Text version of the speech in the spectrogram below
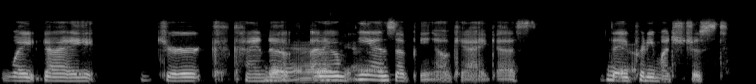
white guy jerk kind of. I Yeah, mean, he ends up being okay, I guess. They Yeah. pretty much just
